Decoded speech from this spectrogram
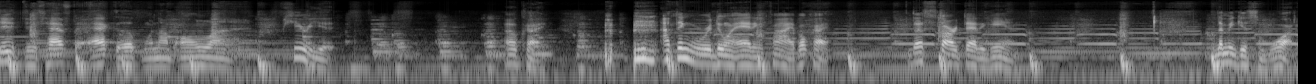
Shit just has to act up when I'm online. Period. Okay. I think we were doing adding five. Okay. Let's start that again. Let me get some water.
